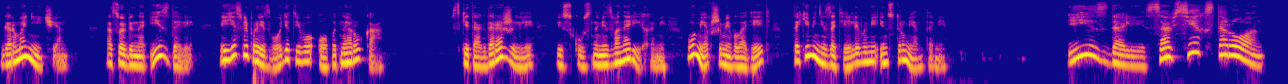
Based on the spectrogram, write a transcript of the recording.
гармоничен, особенно издали и если производит его опытная рука. В скитах дорожили искусными звонарихами, умевшими владеть такими незатейливыми инструментами. Издали, со всех сторон,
